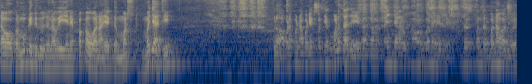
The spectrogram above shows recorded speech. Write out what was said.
તવા ઉપર મૂકી દીધું છે ને હવે એને પકવવાના છે એકદમ મસ્ત મજાથી. ચલો આપણે ફટાફટ એક પછી એક વણતા જઈએ, કારણ કે અમે ત્રણ જણાનું ખાવાનું બને એટલે દસ પંદર બનાવવા જોઈએ.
